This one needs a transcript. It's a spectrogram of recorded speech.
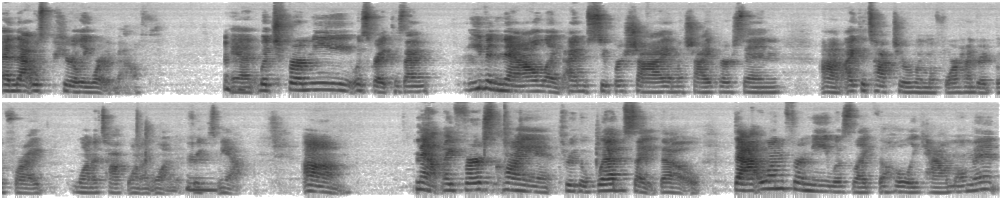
and that was purely word of mouth. Mhm. And which for me was great because I'm even now like I'm super shy. I'm a shy person. Um, I could talk to a room of 400 before I want to talk one on one. It freaks me out. Um, now my first client through the website though, that one for me was like the holy cow moment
